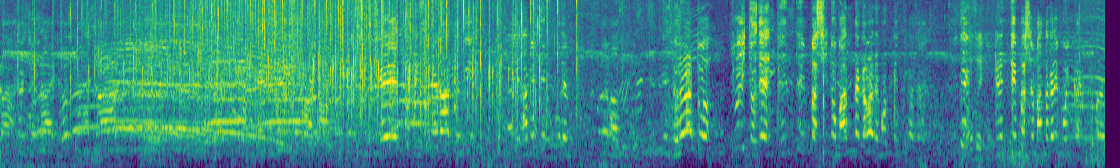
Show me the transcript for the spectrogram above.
その後良い糸で天天橋の真ん中まで持ってってくださいそれで天天橋の真ん中でもう一回振ってもらう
